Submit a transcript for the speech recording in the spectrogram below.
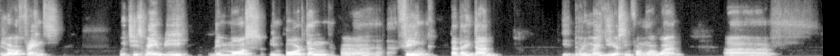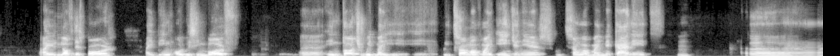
a lot of friends, which is maybe the most important uh, thing that I done during my years in Formula One. Uh, I love the sport. I've been always involved, uh, in touch with my with some of my engineers, with some of my mechanics, mm. uh,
